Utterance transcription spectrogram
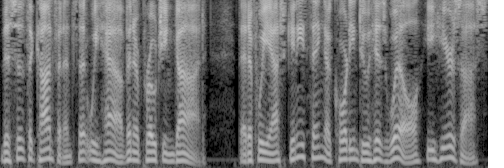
This is the confidence that we have in approaching God, that if we ask anything according to His will, He hears us.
